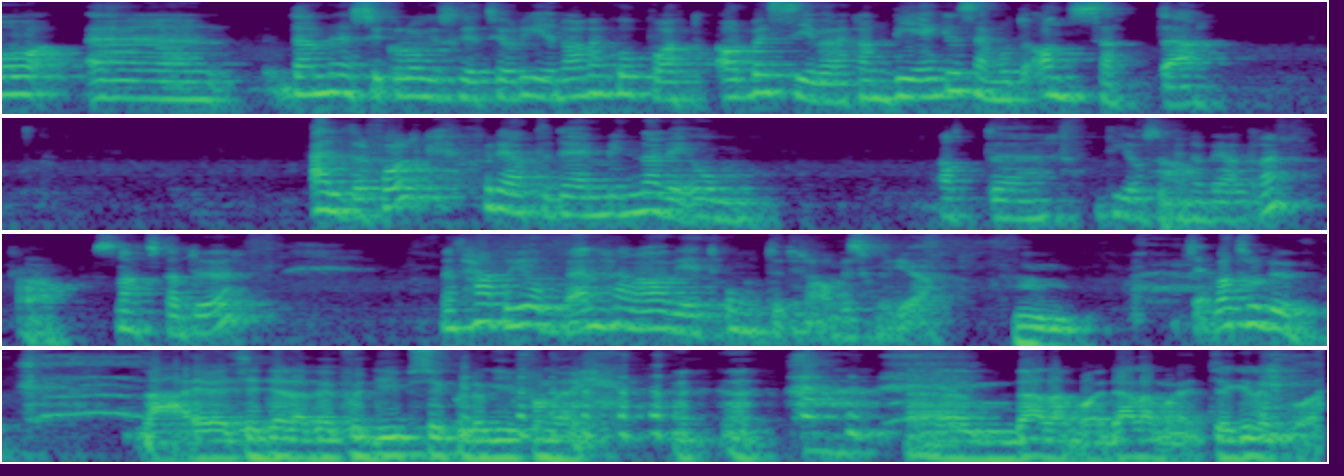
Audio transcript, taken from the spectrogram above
Og eh, denne psykologiske teorien den går på at arbeidsgivere kan vegre seg mot å ansette eldre folk, fordi at det minner dem om at eh, de også begynner å bli eldre Ja. snart skal dø. Men her på jobben her har vi et ungt og dynamisk miljø. Mm. Okay, Hva tror du? Nei, jeg vet ikke. Det der blir for dyp psykologi for meg. um, det der må, der må jeg tygge litt på.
